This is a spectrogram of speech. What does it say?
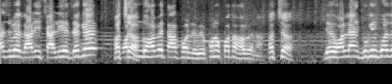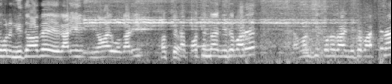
আসবে গাড়ি চালিয়ে দেখে আচ্ছা। পছন্দ হবে তারপর নেবে কোনো কথা হবে না। আচ্ছা। যে অনলাইন বুকিং করতে বলে নিতে হবে এই গাড়ি নয় ও গাড়ি। আচ্ছা। পছন্দ হয় নিতে পারে এমনকি কোনো গাড়ি নিতে পারছে না।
